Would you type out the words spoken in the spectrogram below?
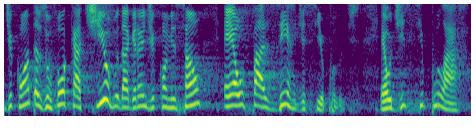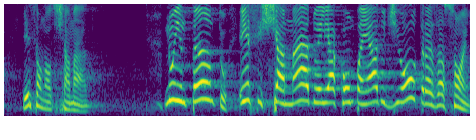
de contas, o vocativo da grande comissão é o fazer discípulos, é o discipular. Esse é o nosso chamado. No entanto, esse chamado ele é acompanhado de outras ações.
